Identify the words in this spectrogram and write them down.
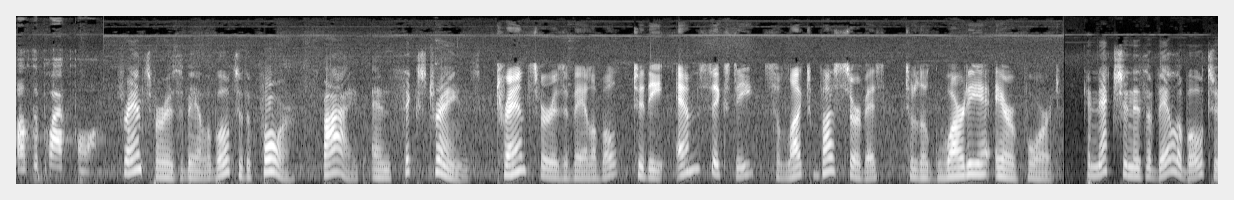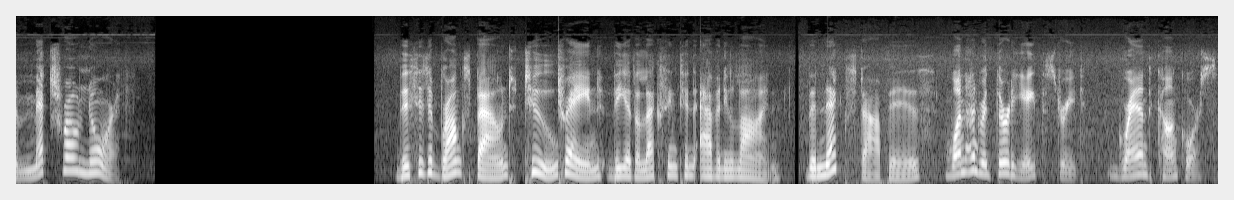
of the platform. transfer is available to the 4, 5 and 6 trains. Transfer is available to the M60 Select Bus Service to LaGuardia Airport. Connection is available to Metro North. This is a Bronx-bound 2 train via the Lexington Avenue line. The next stop is 138th Street. Grand Concourse.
